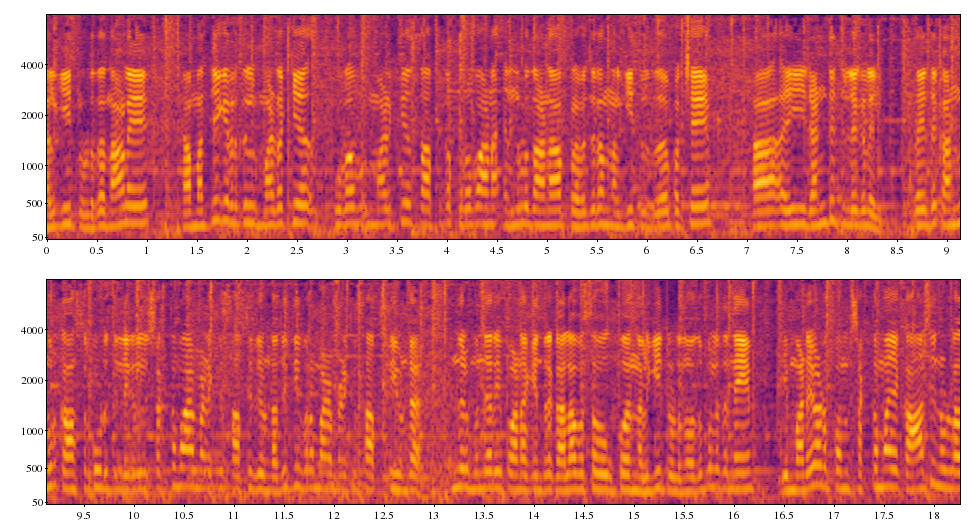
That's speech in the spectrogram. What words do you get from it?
നൽകിയിട്ടുള്ളത്. നാളെ മധ്യ കേരളത്തിൽ മഴയ്ക്ക് കുറവ് മഴയ്ക്ക് സാധ്യത കുറവാണ് എന്നുള്ളതാണ് പ്രവചനം നൽകിയിട്ടുള്ളത്. പക്ഷേ ഈ രണ്ട് ജില്ലകളിൽ അതായത് കണ്ണൂർ കാസർഗോഡ് ജില്ലകളിൽ ശക്തമായ മഴയ്ക്ക് സാധ്യതയുണ്ട് അതിതീവ്രമായ മഴയ്ക്ക് സാധ്യതയുണ്ട് എന്നൊരു മുന്നറിയിപ്പാണ് കേന്ദ്ര കാലാവസ്ഥാ വകുപ്പ് നൽകിയിട്ടുള്ളത്. അതുപോലെ തന്നെ ഈ മഴയോടൊപ്പം ശക്തമായ കാറ്റിനുള്ള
